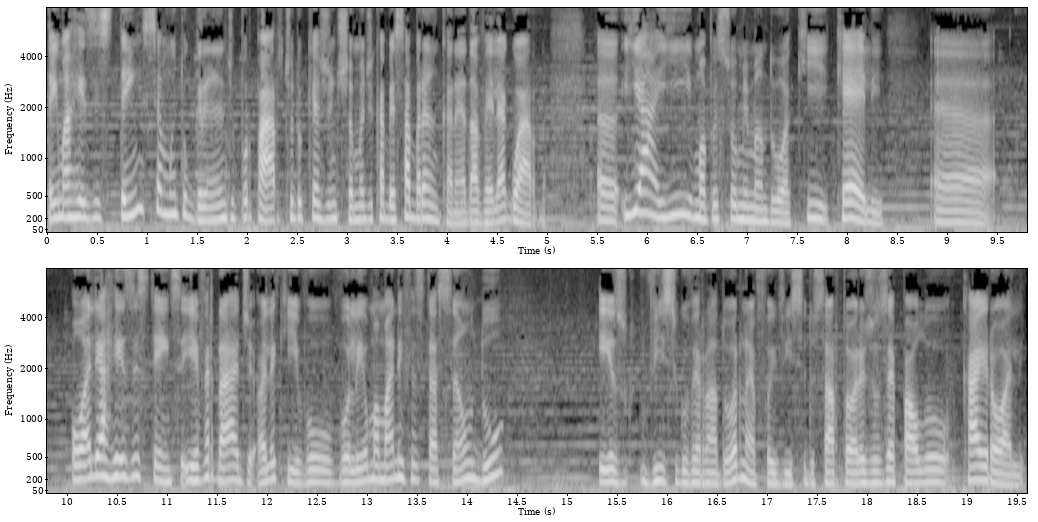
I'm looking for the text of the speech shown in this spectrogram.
tem uma resistência muito grande por parte do que a gente chama de cabeça branca, né, da velha guarda. Ah, e aí, uma pessoa me mandou aqui, Kelly, ah, olha a resistência. E é verdade, olha aqui, vou, vou ler uma manifestação do ex-vice-governador, né, foi vice do Sartori, José Paulo Cairoli.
